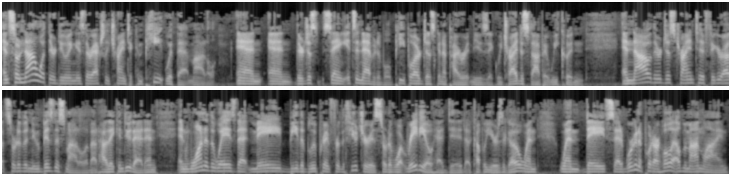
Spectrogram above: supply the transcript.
And so now what they're doing is they're actually trying to compete with that model. And and they're just saying it's inevitable. People are just going to pirate music. We tried to stop it, we couldn't. And now they're just trying to figure out sort of a new business model about how they can do that. And, and one of the ways that may be the blueprint for the future is sort of what Radiohead did a couple years ago when, when they said, we're going to put our whole album online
